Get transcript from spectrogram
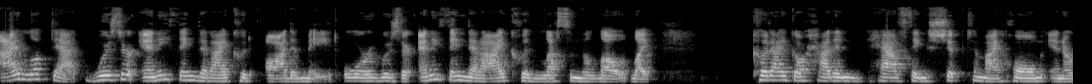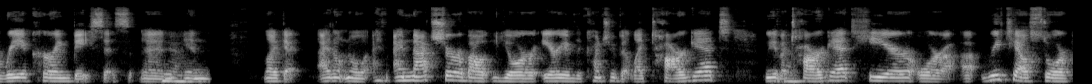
i looked at was there anything that i could automate? Or was there anything that i could lessen the load? Like could i go ahead and have things shipped to my home in a reoccurring basis? And yeah. in like a I don't know. I'm not sure about your area of the country, but like Target, we have a Target here or a, a, retail store.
